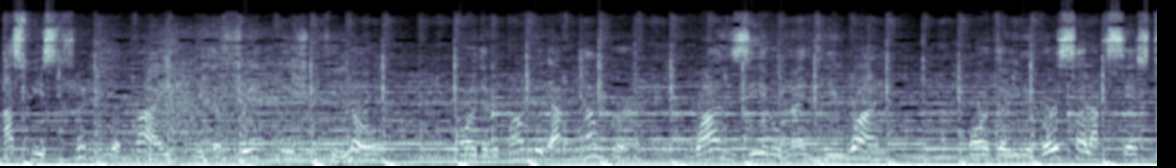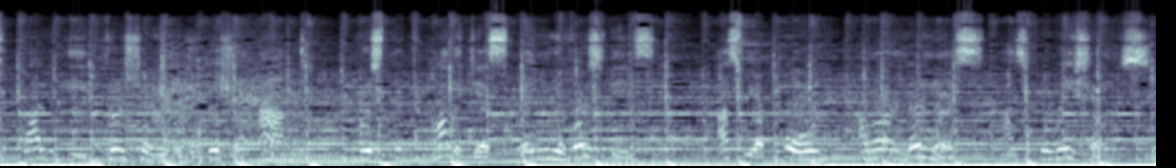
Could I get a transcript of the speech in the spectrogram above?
as we strictly abide with the Free Tuition Fee Law or the Republic Act Number 10931 or the Universal Access to Quality Tertiary Education Act state colleges and universities as we uphold our learners' aspirations.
